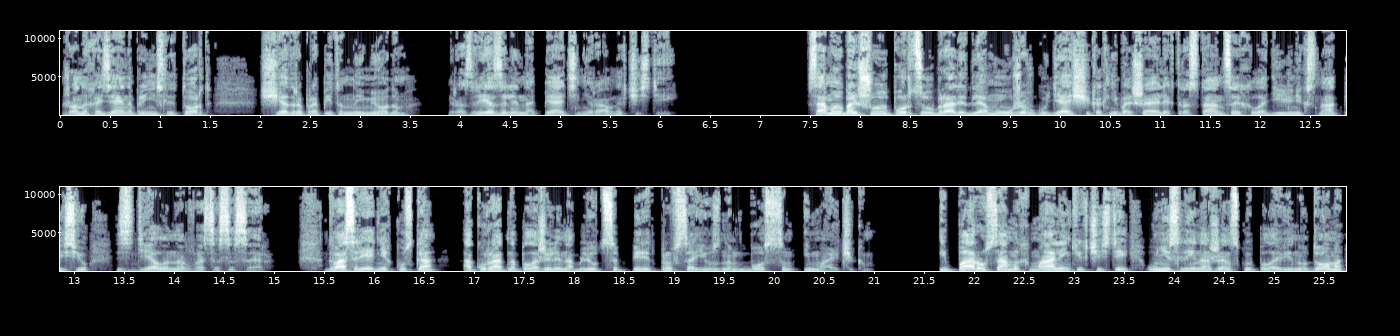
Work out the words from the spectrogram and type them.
Жены хозяина принесли торт, щедро пропитанный медом, и разрезали на пять неравных частей. Самую большую порцию убрали для мужа в гудящий, как небольшая электростанция, холодильник с надписью «Сделано в СССР». Два средних куска аккуратно положили на блюдце перед профсоюзным боссом и мальчиком. И пару самых маленьких частей унесли на женскую половину дома,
